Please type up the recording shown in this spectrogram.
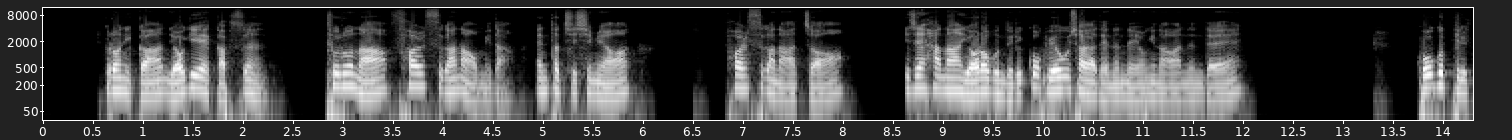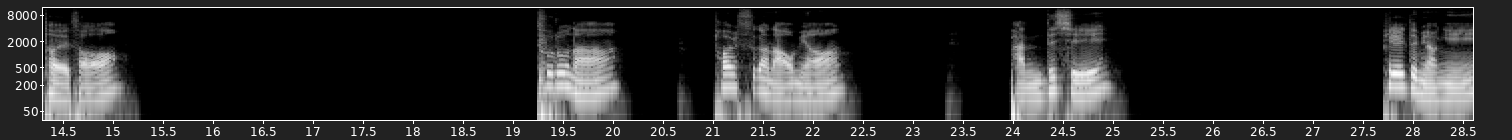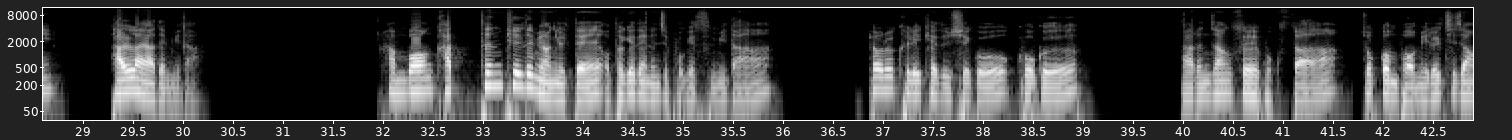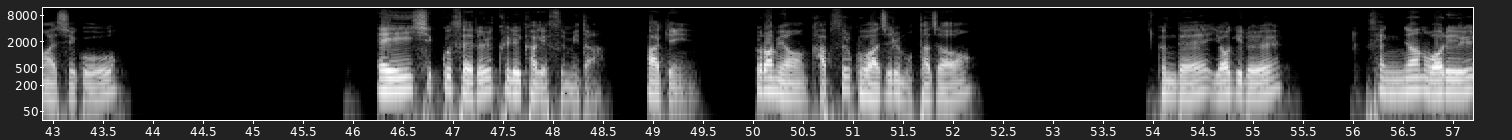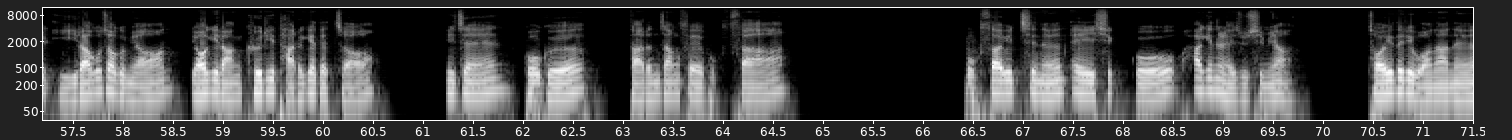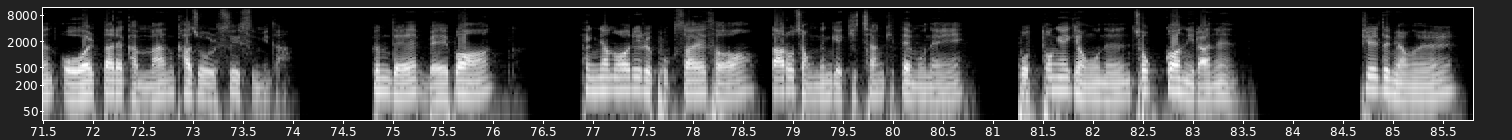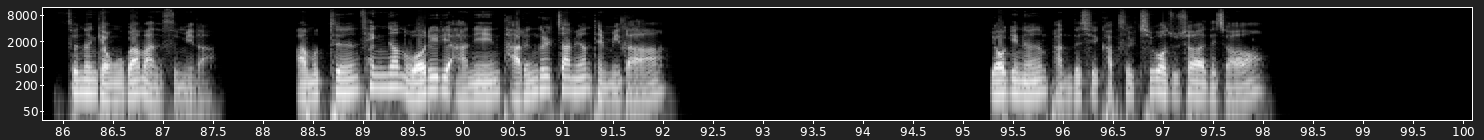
그러니까 여기의 값은 true나 false가 나옵니다. 엔터 치시면 false가 나왔죠. 이제 하나 여러분들이 꼭 외우셔야 되는 내용이 나왔는데 고급 필터에서 true나 false가 나오면 반드시 필드명이 달라야 됩니다. 한번 같은 필드명일 때 어떻게 되는지 보겠습니다. 표를 클릭해 두시고 고급 다른 장소에 복사 조건 범위를 지정하시고 A19셀을 클릭하겠습니다. 확인 그러면 값을 구하지를 못하죠. 근데 여기를 생년월일 2라고 적으면 여기랑 글이 다르게 됐죠. 이젠 고급 다른 장소에 복사 복사 위치는 A19 확인을 해주시면 저희들이 원하는 5월달의 값만 가져올 수 있습니다. 근데 매번 생년월일을 복사해서 따로 적는 게 귀찮기 때문에 보통의 경우는 조건이라는 필드명을 쓰는 경우가 많습니다. 아무튼 생년월일이 아닌 다른 글자면 됩니다. 여기는 반드시 값을 지워주셔야 되죠.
